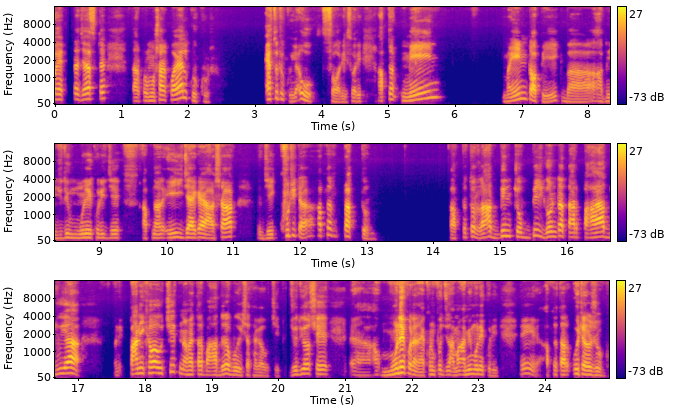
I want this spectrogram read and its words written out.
কয়েকটা জাস্ট তারপর মশার কয়াল কুকুর। এতটুকুই। ও সরি সরি আপনার মেইন মেইন টপিক বা আমি যদি মনে করি যে আপনার এই জায়গায় আসার যে খুঁটিটা আপনার প্রাক্তন। আপনার তো রাত দিন চব্বিশ ঘণ্টা তার পা ধুয়া মানে পানি খাওয়া উচিত না হয় তার পা ধুয়া বসে থাকা উচিত। যদিও সে মনে করে না এখন পর্যন্ত আমি মনে করি এই, আপনার তার ওইটারও যোগ্য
